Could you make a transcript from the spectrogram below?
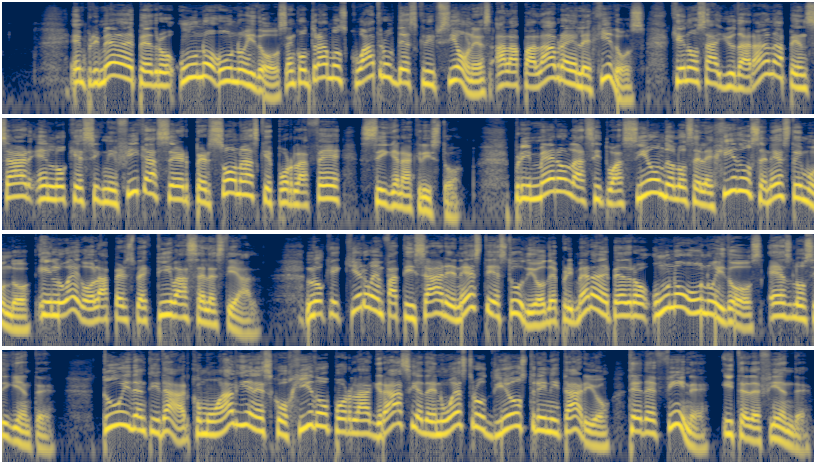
En 1 de Pedro 1, 1 y 2 encontramos cuatro descripciones a la palabra elegidos que nos ayudarán a pensar en lo que significa ser personas que por la fe siguen a Cristo. Primero la situación de los elegidos en este mundo y luego la perspectiva celestial. Lo que quiero enfatizar en este estudio de 1 de Pedro 1, 1 y 2 es lo siguiente. Tu identidad como alguien escogido por la gracia de nuestro Dios Trinitario te define y te defiende.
